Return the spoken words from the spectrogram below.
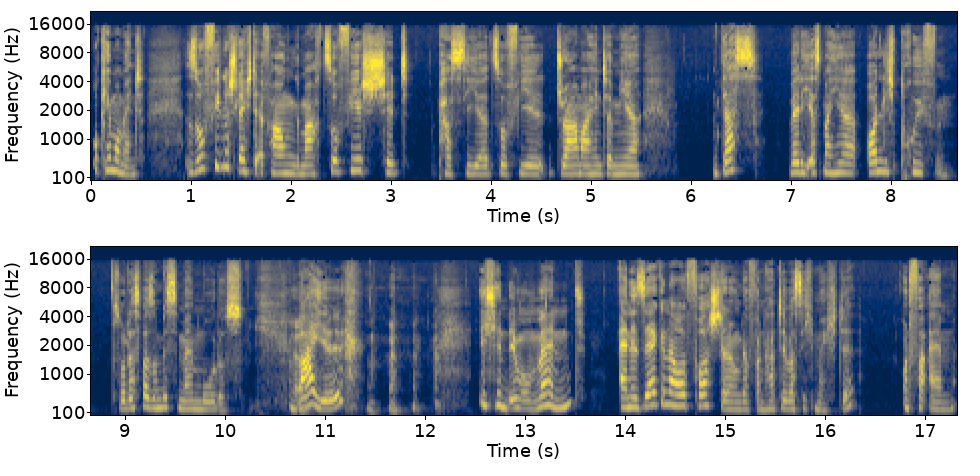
okay, Moment, so viele schlechte Erfahrungen gemacht, so viel Shit passiert, so viel Drama hinter mir. Das werde ich erstmal hier ordentlich prüfen. So, das war so ein bisschen mein Modus. Weil ich in dem Moment eine sehr genaue Vorstellung davon hatte, was ich möchte und vor allem,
